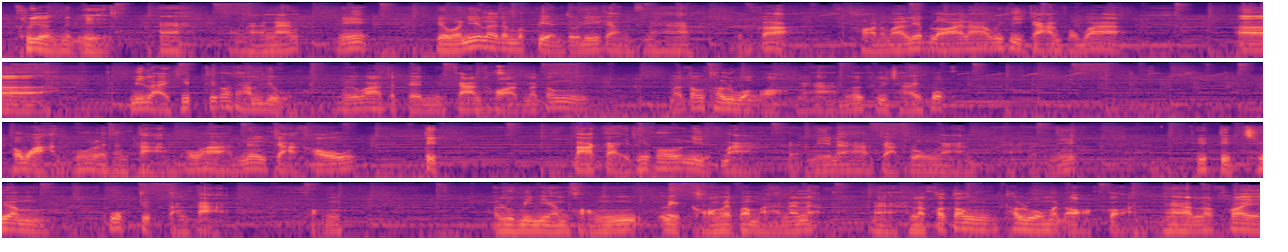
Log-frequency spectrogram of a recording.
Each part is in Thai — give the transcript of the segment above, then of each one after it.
เครื่องนั่นเองนะประมาณนั้นนี่เดี๋ยววันนี้เราจะมาเปลี่ยนตัวนี้กันนะฮะผมก็ถอดออกมาเรียบร้อยแล้ว วิธีการผมว่ามีหลายคลิปที่เขาทำอยู่ ไม่ว่าจะเป็นการถอดมันต้องมันต้องทะลวงออกนะฮะมันก็คือใช้พวกสว่านพวกอะไรต่างๆ เพราะว่าเนื่องจากเขาติดตาไก่ที่เขาหนีบมาแบบนี้นะครับจากโรงงานแบบนี้ที่ติดเชื่อมพวกจุดต่างๆของอลูมิเนียมของเหล็กของอะไรประมาณนั้นนะ นะเราก็ต้องทะลวงมันออกก่อนนะฮะแล้วค่อย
